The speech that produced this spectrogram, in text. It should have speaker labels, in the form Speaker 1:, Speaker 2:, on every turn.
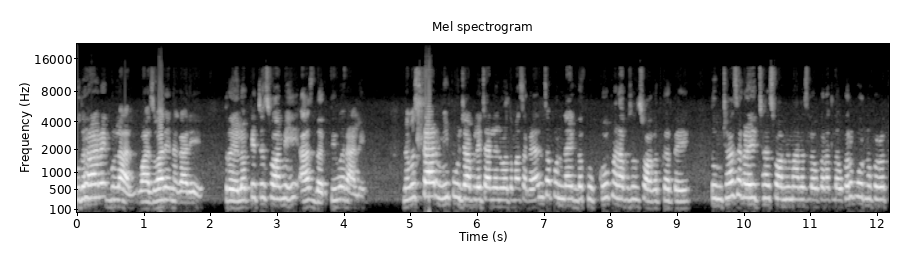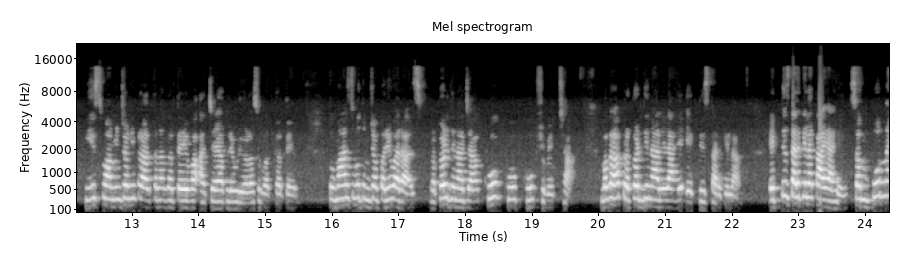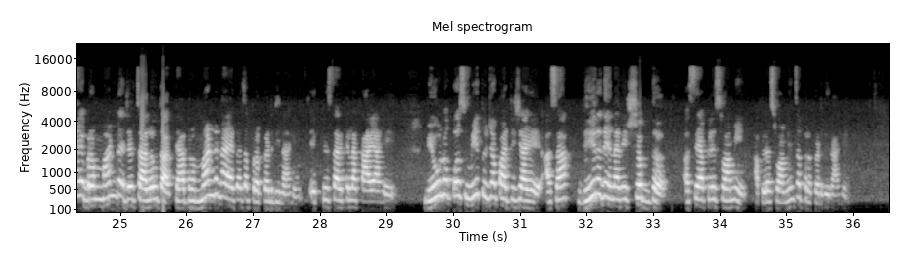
Speaker 1: उधळारे गुलाल वाजवारे नगारे त्रैलोक्याचे स्वामी आज धर्तीवर आले. नमस्कार मी पूजा आपल्या चॅनलवर तुम्हाला सगळ्यांचं पुन्हा एकदा खूप खूप मनापासून स्वागत करते. तुमच्या सगळ्या इच्छा स्वामी महाराज लवकरात लवकर पूर्ण करत ही स्वामींच्या प्रार्थना करते व आजच्या आपल्या व्हिडिओला सुरुवात करते. तुम्हास व तुमच्या परिवारास प्रकट दिनाच्या खूप खूप खूप शुभेच्छा. बघा प्रकट दिन आलेला आहे एकतीस तारखेला. एकतीस तारखेला काय आहे? संपूर्ण हे ब्रह्मांड जे चालवतात त्या ब्रह्मांड नायकाचा प्रकट दिन आहे. एकतीस तारखेला काय आहे? भिवू नकोस मी तुझ्या पाठीशी आहे असा धीर देणारे शब्द असे आपले स्वामी आपल्या स्वामींचा प्रकट दिन आहे.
